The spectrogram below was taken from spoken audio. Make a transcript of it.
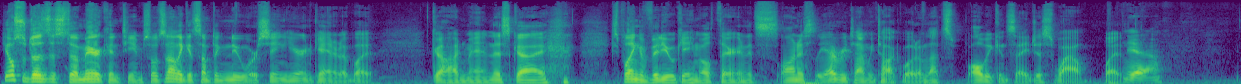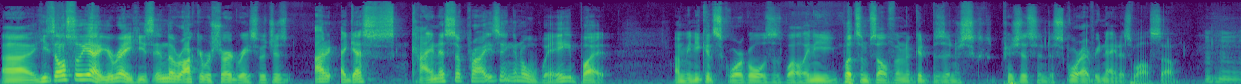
he also does this to American teams, so it's not like it's something new we're seeing here in Canada. But God, man, this guy, he's playing a video game out there, and it's honestly every time we talk about him, that's all we can say. Just wow. But Yeah. uh, he's also, yeah, you're right. He's in the Rocket Richard race, which is, I, I guess, kind of surprising in a way, but. I mean, he can score goals as well, and he puts himself in a good position position to score every night as well. So, hmm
